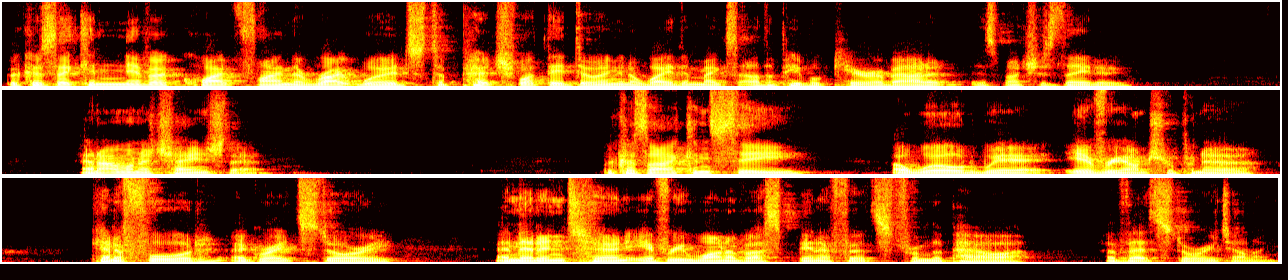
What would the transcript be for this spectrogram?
because they can never quite find the right words to pitch what they're doing in a way that makes other people care about it as much as they do. And I want to change that because I can see a world where every entrepreneur can afford a great story, and that in turn, every one of us benefits from the power of that storytelling.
